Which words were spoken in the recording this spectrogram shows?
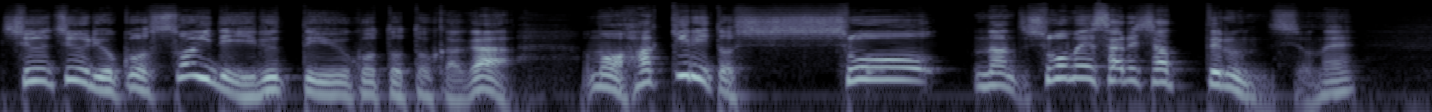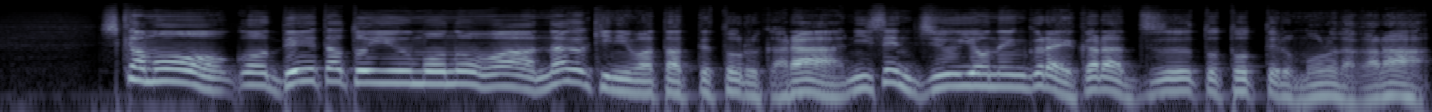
集中力を削いでいるっていうこととかがもうはっきりと証なんて証明されちゃってるんですよね。しかもこうデータというものは長きにわたって取るから2014年ぐらいからずっと取ってるものだから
